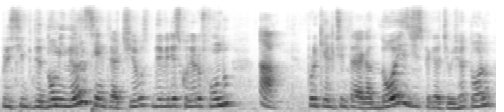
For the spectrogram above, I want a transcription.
princípio de dominância entre ativos, tu deveria escolher o fundo A, porque ele te entrega 2 de expectativa de retorno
